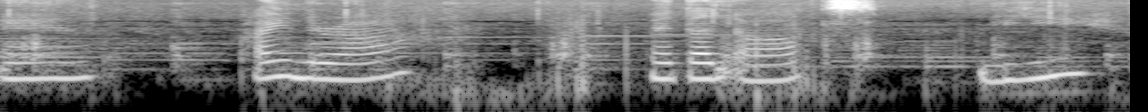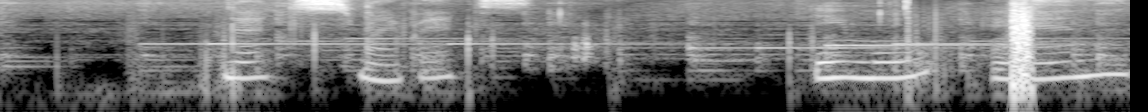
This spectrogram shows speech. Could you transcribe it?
And hydra, metal ox, bee. That's my pets. Emu and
